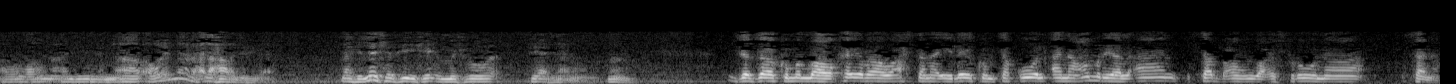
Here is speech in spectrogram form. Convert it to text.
أو اللهم أنجني من النار أو الا لا حرج في ذلك. لكن ليس فيه شيء مشروع في أثناء الوضوء. نعم. جزاكم الله خيرا وأحسن إليكم. تقول أنا عمري الآن سبع وعشرون سنة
